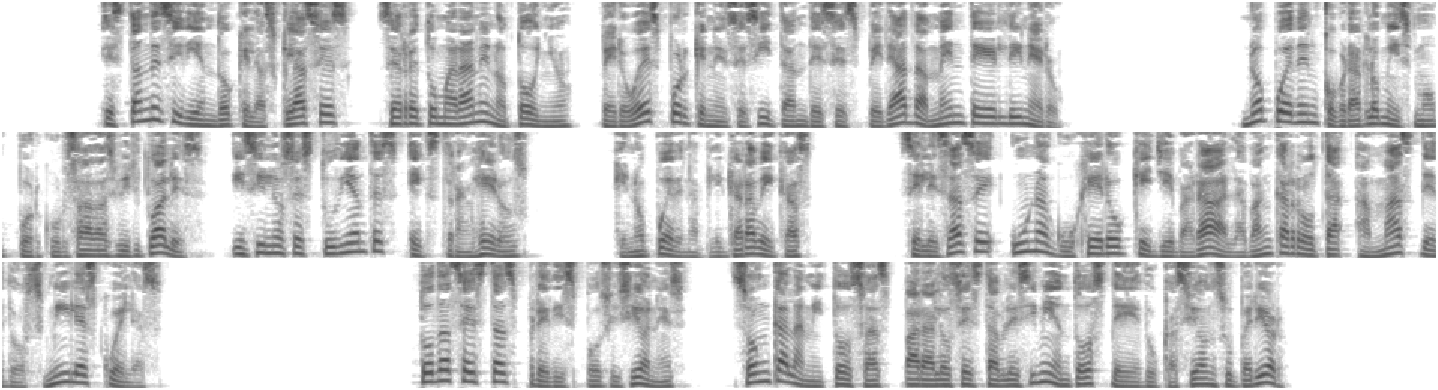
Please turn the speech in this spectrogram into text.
Están decidiendo que las clases se retomarán en otoño, pero es porque necesitan desesperadamente el dinero. No pueden cobrar lo mismo por cursadas virtuales, y sin los estudiantes extranjeros, que no pueden aplicar a becas, se les hace un agujero que llevará a la bancarrota a más de 2.000 escuelas. Todas estas predisposiciones son calamitosas para los establecimientos de educación superior.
